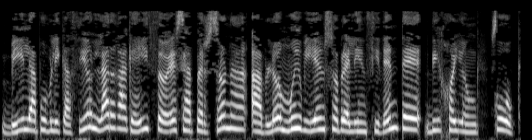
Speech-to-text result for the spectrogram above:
Vi la publicación larga que hizo esa persona, habló muy bien sobre el incidente, dijo Jungkook.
